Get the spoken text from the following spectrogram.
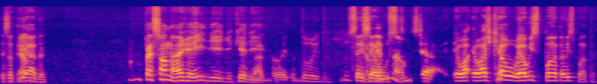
essa piada? É um personagem aí de, de que? Tá doido, doido. Não sei eu se é o. Se é, eu, eu acho que é o, é o Espanta, é o Espanta.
